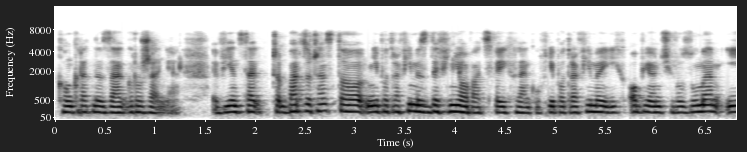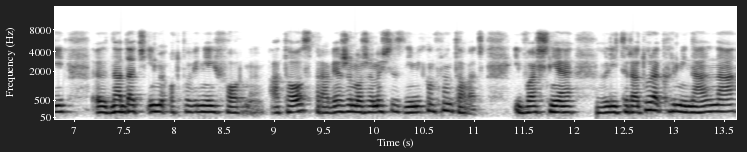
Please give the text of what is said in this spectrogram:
konkretne zagrożenie. Więc tak, bardzo często nie potrafimy zdefiniować swoich lęków, nie potrafimy ich objąć rozumem i e, nadać im odpowiedniej formy, a to sprawia, że możemy się z nimi konfrontować. I właśnie literatura kryminalna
